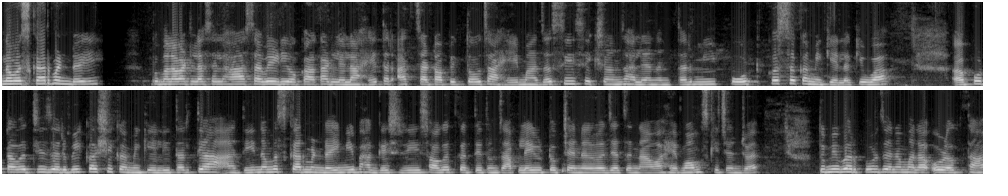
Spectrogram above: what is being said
नमस्कार मंडळी. तुम्हाला वाटलं असेल हा असा व्हिडिओ का काढलेला आहे तर आजचा टॉपिक तोच आहे. माझं सी सेक्शन झाल्यानंतर मी पोट कसं कमी केलं किंवा पोटावरची चरबी कशी कमी केली तर त्याआधी नमस्कार मंडळी मी भाग्यश्री स्वागत करते तुमचं आपल्या यूट्यूब चॅनलवर ज्याचं नाव आहे मॉम्स किचन जॉय तुम्ही भरपूर जण मला ओळखता.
